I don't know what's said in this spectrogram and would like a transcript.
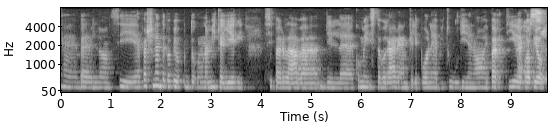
È bello, sì, è affascinante proprio appunto con un'amica ieri si parlava del come instaurare anche le buone abitudini, no? E partire Eh proprio sì,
